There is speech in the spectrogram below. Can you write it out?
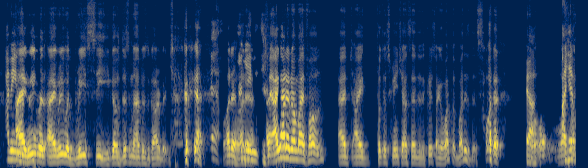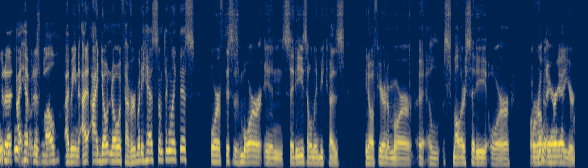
I mean, I agree with I agree with Breeze C. He goes, "This map is garbage." yeah, Yeah, whatever. I mean- I, I got it on my phone. I I took a screenshot, sent it to Chris. I go, "What? The, what is this? What, Yeah. what- what- I have it. does uh. I have it as well. I mean, I I don't know if everybody has something like this or if this is more in cities, only because you know if you're in a more uh, a smaller city or What rural area, you're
